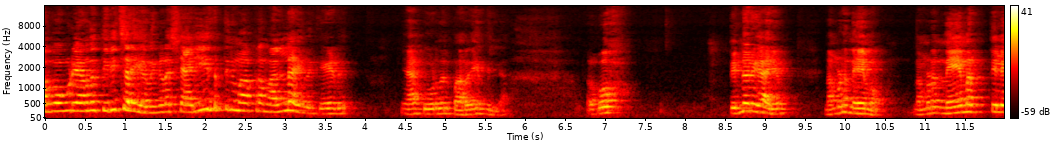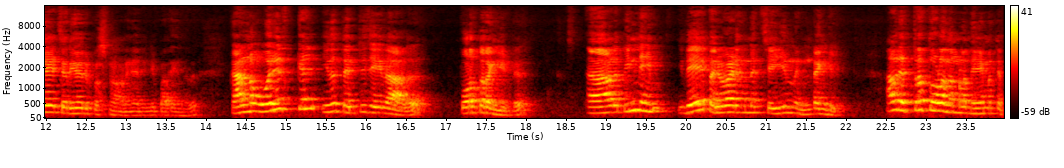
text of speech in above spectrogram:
സംഭവം കൂടിയാണെന്ന് തിരിച്ചറിയുക. നിങ്ങളുടെ ശരീരത്തിന് മാത്രമല്ല ഇത് കേട്. ഞാൻ കൂടുതൽ പറയുന്നില്ല. അപ്പോ പിന്നൊരു കാര്യം നമ്മുടെ നിയമം. നമ്മുടെ നിയമത്തിലെ ചെറിയൊരു പ്രശ്നമാണ് ഞാൻ ഇനി പറയുന്നത്. കാരണം ഒരിക്കൽ ഇത് തെറ്റ് ചെയ്ത ആൾ പുറത്തിറങ്ങിയിട്ട് ആൾ പിന്നെയും ഇതേ പരിപാടി തന്നെ ചെയ്യുന്നുണ്ടെങ്കിൽ അവരെത്രത്തോളം നമ്മളെ നിയമത്തെ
